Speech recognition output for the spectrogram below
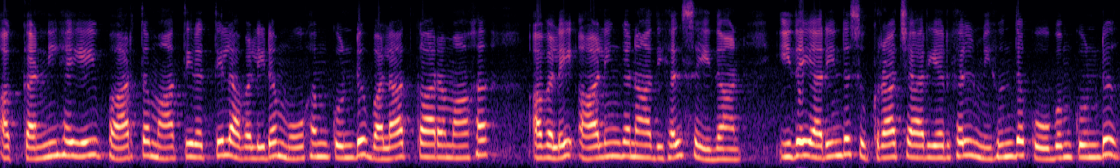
அக்கன்னிகையை பார்த்த மாத்திரத்தில் அவளிடம் மோகம் கொண்டு பலாத்காரமாக அவளை ஆலிங்கனாதிகள் செய்தான். இதை அறிந்த சுக்ராச்சாரியர்கள் மிகுந்த கோபம் கொண்டு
